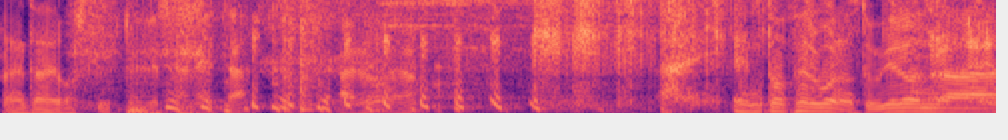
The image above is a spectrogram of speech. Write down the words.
Planeta de. De planeta. Claro, claro. Entonces, bueno, tuvieron la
